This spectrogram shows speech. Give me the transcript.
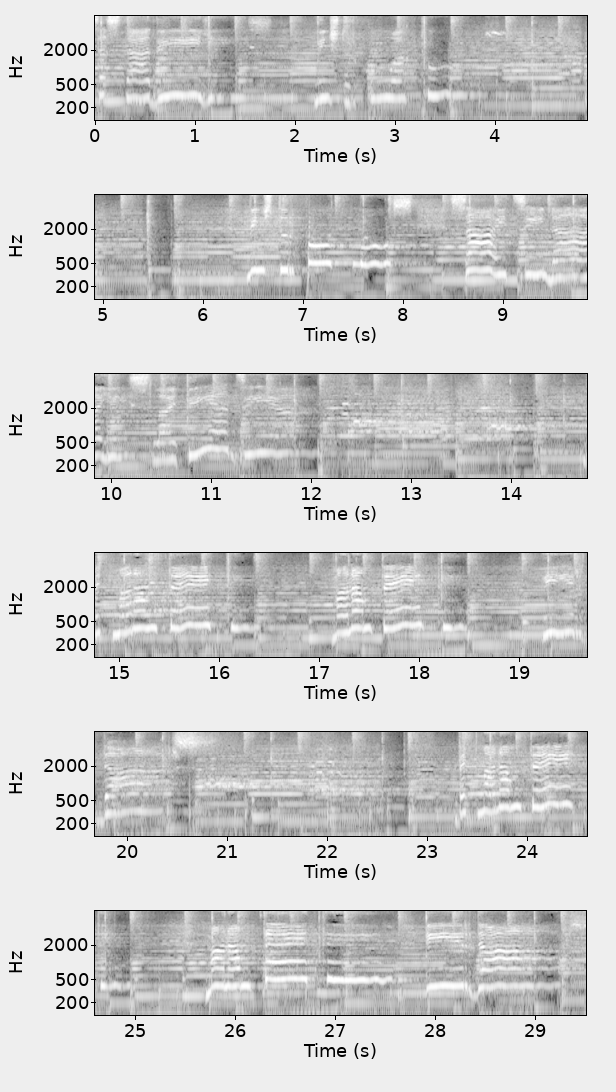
sastādījis, viņš tur kokus. Viņš tur putnus saicinājis, lai tie dzied. Bet manam tētim, manam tētim ir dārs bet manam tētim, manam tētim ir dārs.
